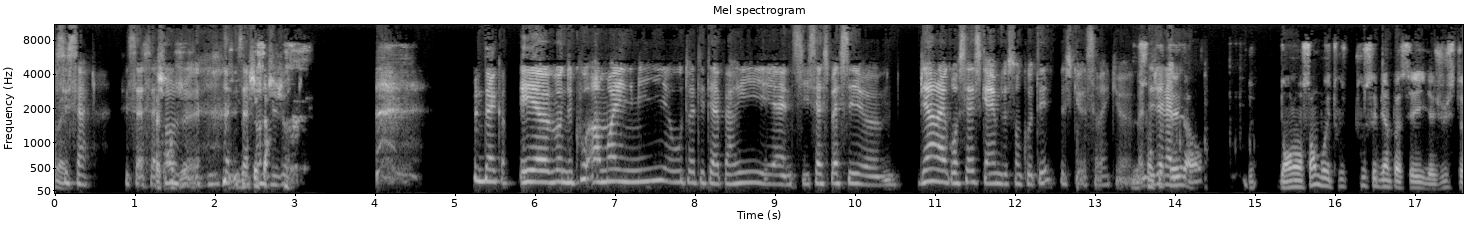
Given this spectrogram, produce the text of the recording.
C'est ça, c'est ça, ça, change, ça change du jour. D'accord. Et euh, bon, du coup, un mois et demi où toi, tu étais à Paris et à Annecy, ça se passait euh, bien la grossesse quand même de son côté? Parce que c'est vrai que bah, déjà la... Dans l'ensemble, oui, tout, tout s'est bien passé. Il y a juste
